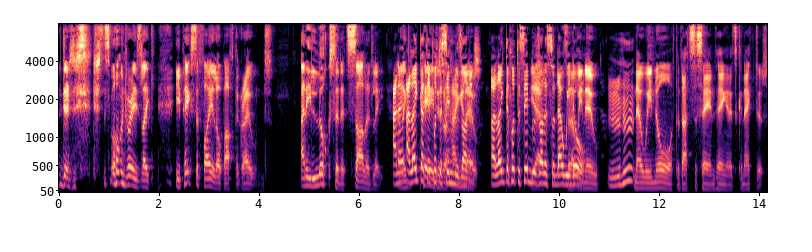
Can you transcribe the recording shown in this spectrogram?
there's, there's this moment where he's like, he picks the file up off the ground, and he looks at it solidly. and I, I like that they put the symbols on it. out. I like they put the symbols Yeah, on it, so now we that know. We knew. Mm-hmm. Now we know that that's the same thing and it's connected.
